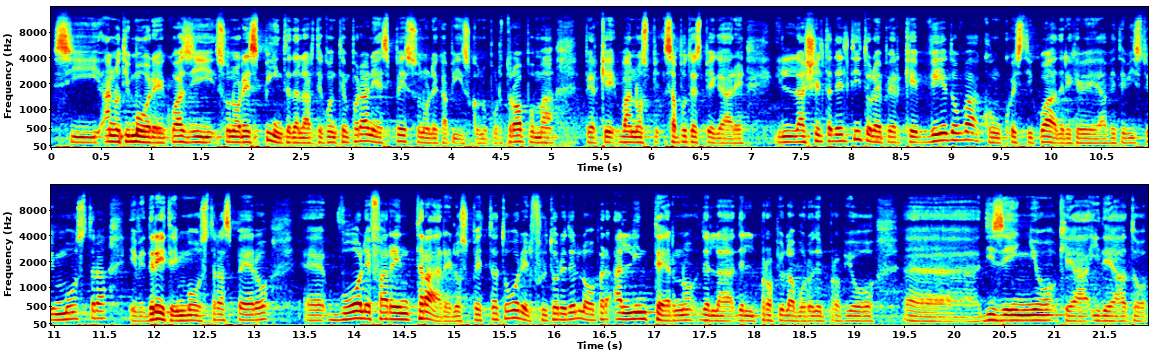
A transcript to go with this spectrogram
si, hanno timore, quasi sono respinte dall'arte contemporanea e spesso non le capiscono purtroppo, ma perché vanno sp sapute spiegare. La scelta del titolo è perché Vedova, con questi quadri che avete visto in mostra e vedrete in mostra spero, eh, vuole far entrare lo spettatore, il fruitore dell'opera, all'interno del proprio lavoro, del proprio eh, disegno che ha ideato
